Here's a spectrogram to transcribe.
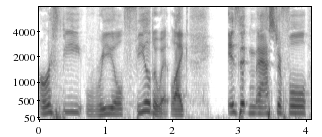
earthy, real feel to it. Like, is it masterful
